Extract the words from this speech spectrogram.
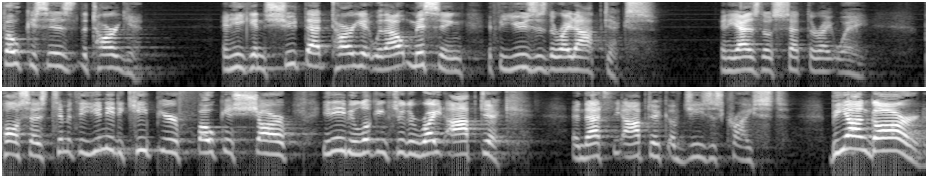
focuses the target. And he can shoot that target without missing if he uses the right optics. And he has those set the right way. Paul says, Timothy, you need to keep your focus sharp. You need to be looking through the right optic. And that's the optic of Jesus Christ. Be on guard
